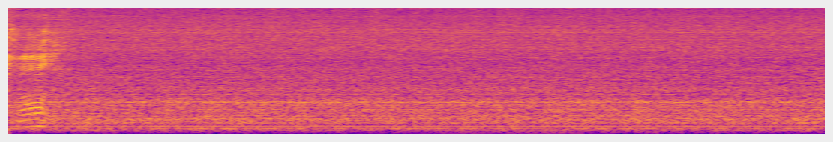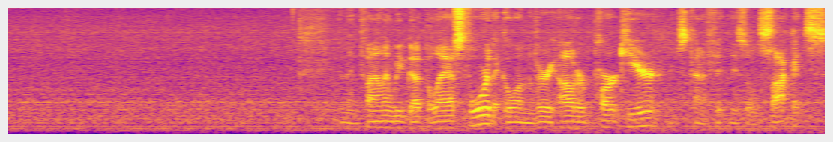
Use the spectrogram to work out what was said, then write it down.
Okay. And then finally, we've got the last four that go on the very outer part here. Just kind of fit in these little sockets.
